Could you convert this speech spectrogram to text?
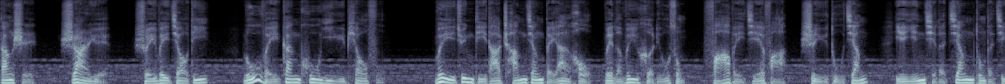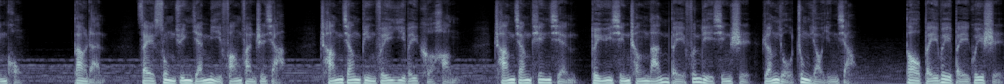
当时十二月，水位较低，芦苇干枯，易于漂浮。魏军抵达长江北岸后，为了威吓刘宋，伐尾劫伐，试欲渡江，也引起了江东的惊恐。当然，在宋军严密防范之下，长江并非一为可航。长江天险对于形成南北分裂形势仍有重要影响。到北魏北归时，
